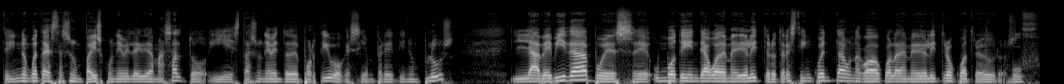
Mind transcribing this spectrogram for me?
teniendo en cuenta que estás en un país con un nivel de vida más alto y estás en un evento deportivo que siempre tiene un plus. La bebida, pues eh, un botellín de agua de medio litro 3,50, una Coca-Cola de medio litro 4 euros. Uf,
